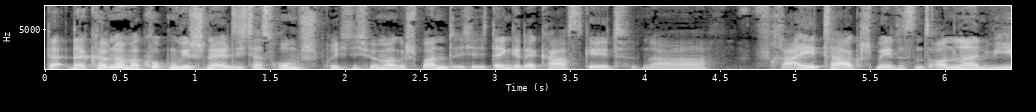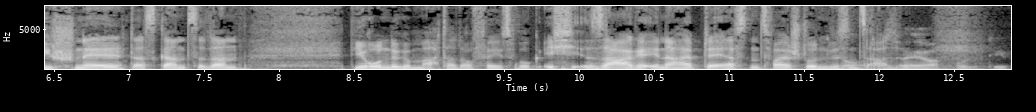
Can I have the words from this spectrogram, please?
Da, da können wir mal gucken, wie schnell sich das rumspricht. Ich bin mal gespannt. Ich, ich denke, der Cast geht na, Freitag spätestens online, wie schnell das Ganze dann die Runde gemacht hat auf Facebook. Ich sage, innerhalb der ersten zwei Stunden wissen es alle. Ja, positiv.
